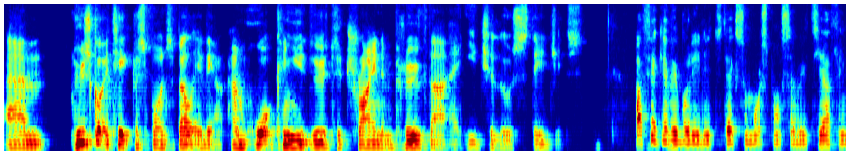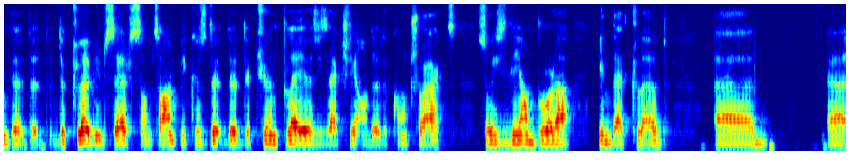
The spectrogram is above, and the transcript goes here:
Um, who's got to take responsibility there, and what can you do to try and improve that at each of those stages? I think everybody needs to take some responsibility. I think the, the, the club himself sometimes because the, the, the current players is actually under the contract, so he's the umbrella in that club. Um, uh,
